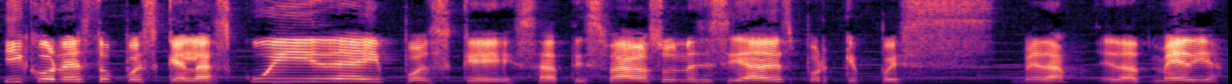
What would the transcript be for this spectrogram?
y con esto pues que las cuide y pues que satisfaga sus necesidades porque pues, ¿verdad? Edad media.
